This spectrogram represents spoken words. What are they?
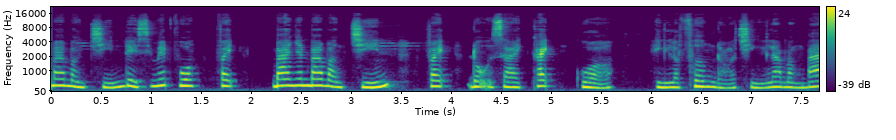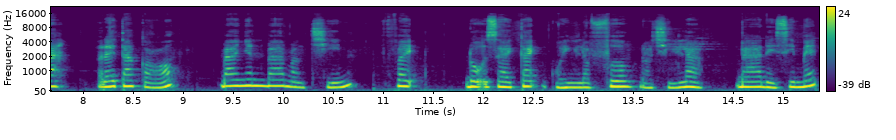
3 bằng 9 decimet vuông. Vậy 3 x 3 bằng 9. Vậy độ dài cạnh của hình lập phương đó chính là bằng 3. Ở đây ta có 3 x 3 bằng 9. Vậy độ dài cạnh của hình lập phương đó chính là 3 decimet.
